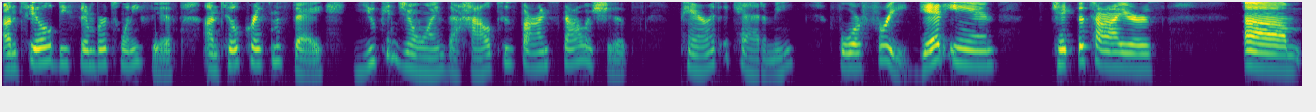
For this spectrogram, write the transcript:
until December 25th, until Christmas Day, you can join the How to Find Scholarships Parent Academy for free. Get in, kick the tires, um,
